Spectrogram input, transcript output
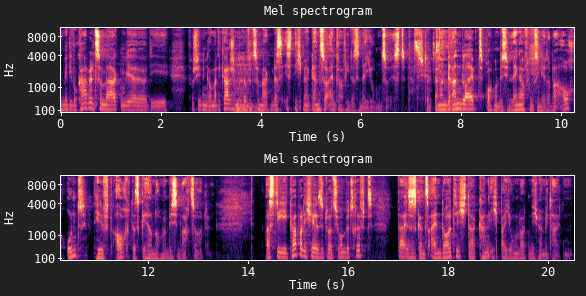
mir die Vokabeln zu merken, mir die verschiedenen grammatikalischen Begriffe mm. zu merken, das ist nicht mehr ganz so einfach, wie das in der Jugend so ist. Das stimmt. Wenn man dran bleibt, braucht man ein bisschen länger, funktioniert aber auch und hilft auch, das Gehirn noch mal ein bisschen wach zu rütteln. Was die körperliche Situation betrifft, da ist es ganz eindeutig, da kann ich bei jungen Leuten nicht mehr mithalten.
